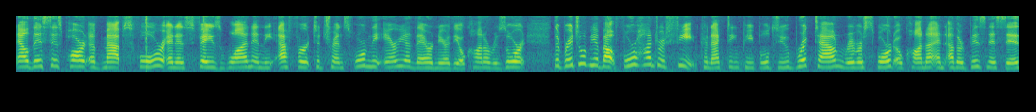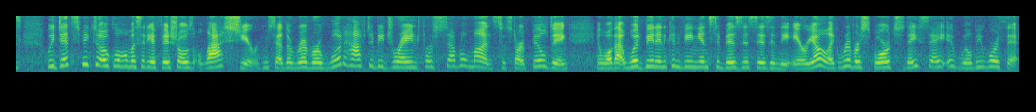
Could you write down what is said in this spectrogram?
Now, this is part of MAPS 4 and is phase one in the effort to transform the area there near the OKANA Resort. The bridge will be about 400 feet, connecting people to Bricktown, Riversport, OKANA, and other businesses. We did speak to Oklahoma City officials last year who said the river would have to be drained for several months to start building. And while that would be an inconvenience to businesses in the area like Riversports, they say it will be worth it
